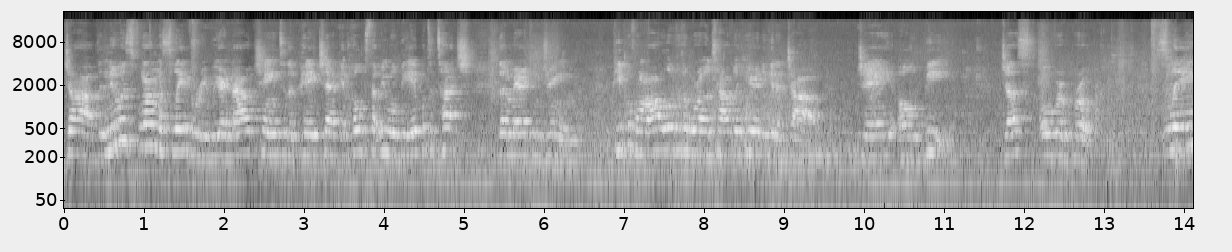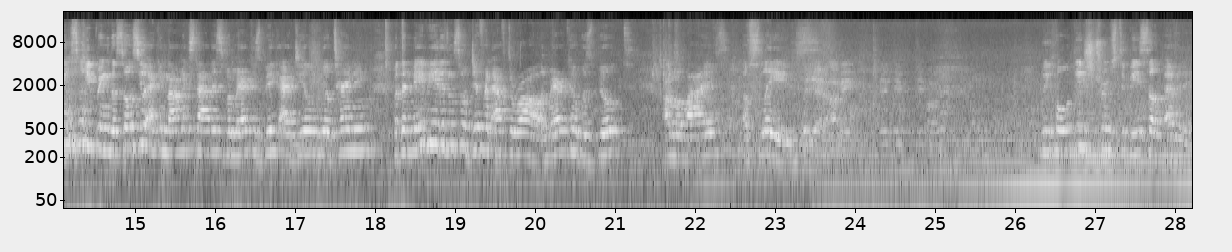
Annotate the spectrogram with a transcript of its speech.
Job, the newest form of slavery, we are now chained to the paycheck in hopes that we will be able to touch the American dream. People from all over the world travel here to get a job. J-O-B, just over broke. Slaves keeping the socioeconomic status of America's big ideal wheel turning, but then maybe it isn't so different after all. America was built on the lives of slaves. Yeah, I mean, We hold these truths to be self-evident,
